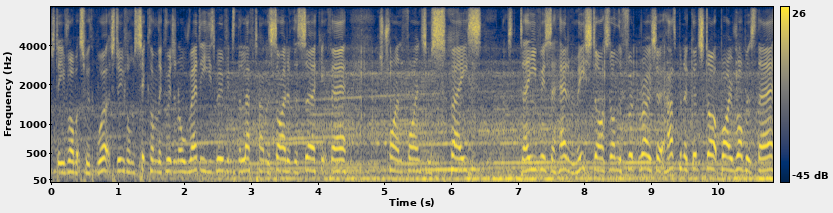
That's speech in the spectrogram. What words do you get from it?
Steve Roberts with work to do from sixth on the grid, and already he's moving to the left-hand side of the circuit there to try and find some space. That's Davis ahead of him. He started on the front row, so it has been a good start by Roberts there.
